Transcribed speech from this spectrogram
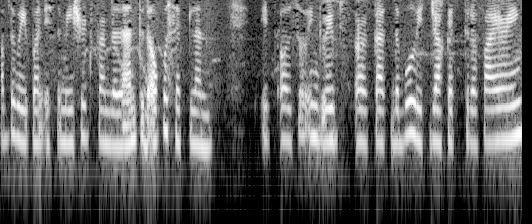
of the weapon is measured from the land to the opposite land. It also engraves or cut the bullet jacket to the firing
